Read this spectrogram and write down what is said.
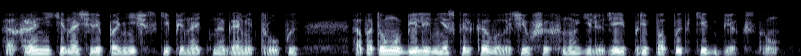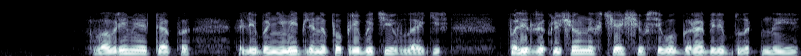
Охранники начали панически пинать ногами трупы, а потом убили несколько волочивших ноги людей при попытке к бегству. Во время этапа, либо немедленно по прибытии в лагерь, политзаключенных чаще всего грабили блатные,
